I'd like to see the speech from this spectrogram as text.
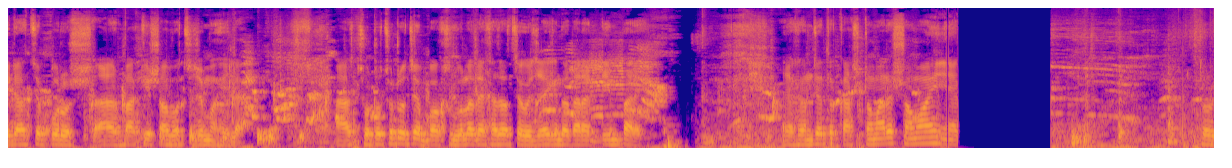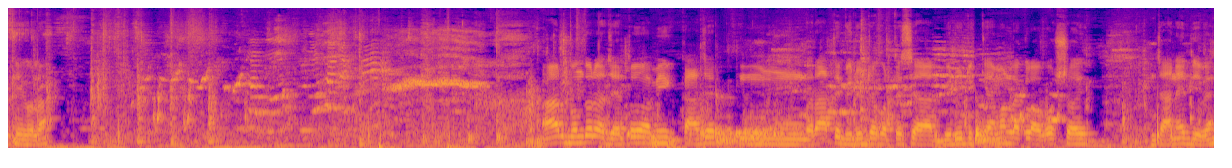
এটা হচ্ছে পুরুষ, আর বাকি সব হচ্ছে যে মহিলা। আর ছোট ছোট যে বক্সগুলো দেখা যাচ্ছে, ওই জায়গায় কিন্তু তারা ডিম পারে এখন যেহেতু কাস্টমারের সময় তুর্কিগুলো। আর বন্ধুরা যেহেতু আমি কাজের রাতে ভিডিওটা করতেছি আর ভিডিওটি কেমন লাগল অবশ্যই জানিয়ে দিবেন,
